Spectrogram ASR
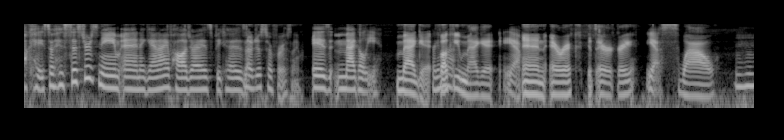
Okay, so his sister's name, and again, I apologize because No, just her first name. is Magalie. Maggot. Pretty Fuck much. you, maggot. Yeah. And Eric. It's Eric, right? Yes. Wow. hmm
